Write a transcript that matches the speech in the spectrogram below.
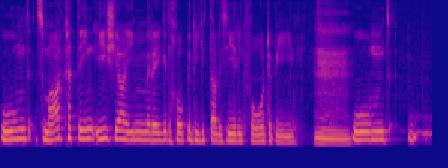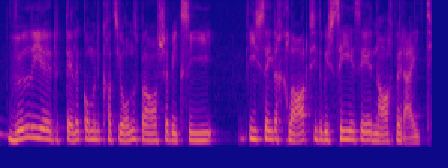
Und das Marketing ist ja immer eigentlich auch bei Digitalisierung vor dabei. Mm. Und weil ich in der Telekommunikationsbranche war, ist es eigentlich klar gewesen, du bist sehr, sehr IT.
